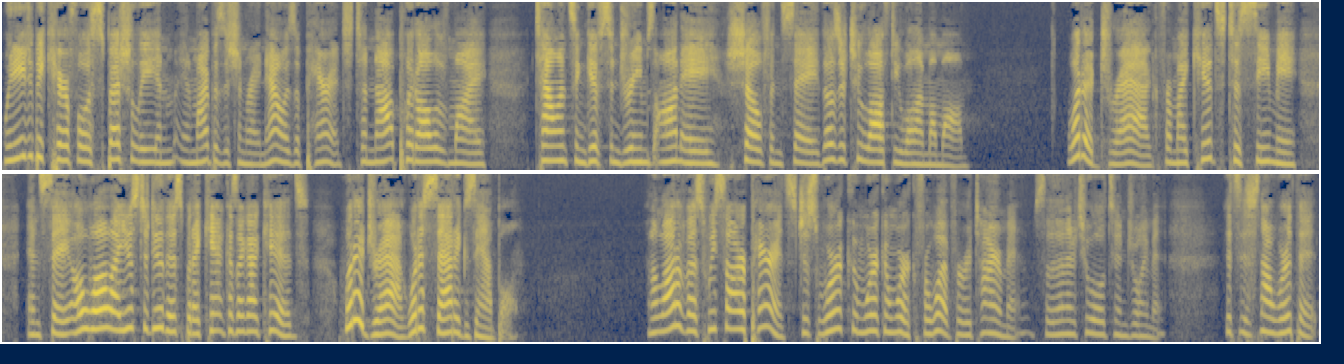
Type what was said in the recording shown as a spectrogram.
We need to be careful, especially in, in my position right now as a parent, to not put all of my talents and gifts and dreams on a shelf and say, those are too lofty while I'm a mom. What a drag for my kids to see me and say, oh, well, I used to do this, but I can't because I got kids. What a drag. What a sad example. And a lot of us, we saw our parents just work and work and work for what? For retirement. So then they're too old to enjoyment. It's, it's not worth it.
